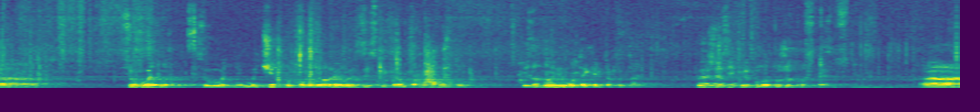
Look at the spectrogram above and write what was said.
е, сьогодні, сьогодні ми чітко поговорили зі спікером парламенту і задали йому декілька питань. Перше з яких було дуже просте. Е,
